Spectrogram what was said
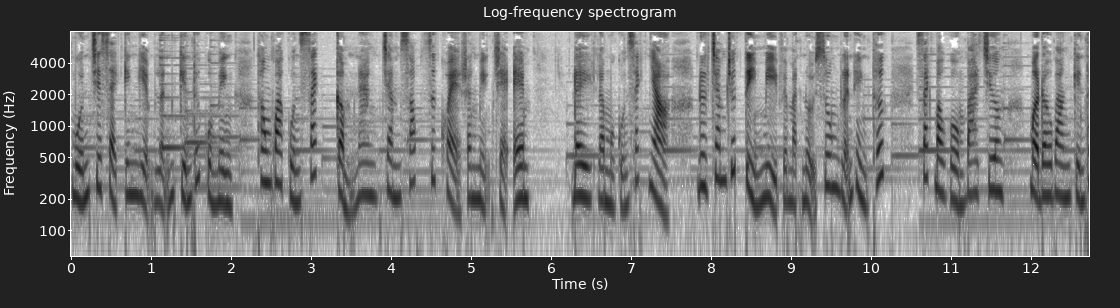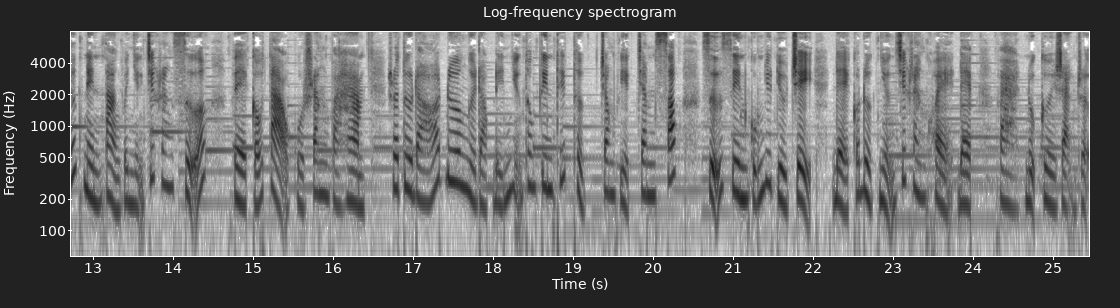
muốn chia sẻ kinh nghiệm lẫn kiến thức của mình thông qua cuốn sách Cẩm nang chăm sóc sức khỏe răng miệng trẻ em. Đây là một cuốn sách nhỏ, được chăm chút tỉ mỉ về mặt nội dung lẫn hình thức. Sách bao gồm 3 chương, mở đầu bằng kiến thức nền tảng về những chiếc răng sữa, về cấu tạo của răng và hàm, rồi từ đó đưa người đọc đến những thông tin thiết thực trong việc chăm sóc, giữ gìn cũng như điều trị để có được những chiếc răng khỏe, đẹp và nụ cười rạng rỡ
